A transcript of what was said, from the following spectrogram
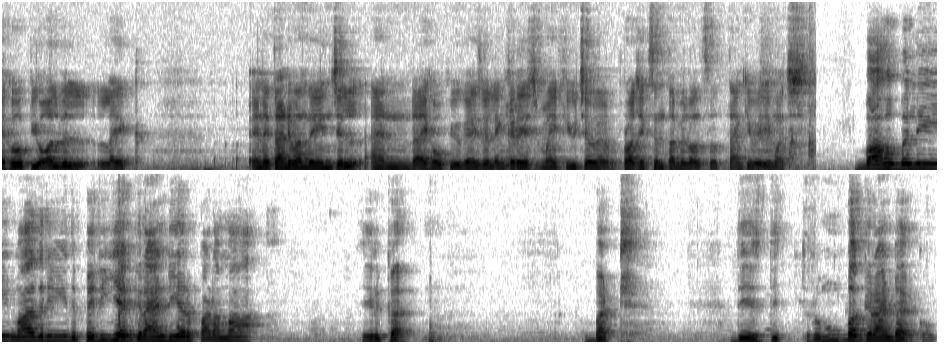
I hope you all will like என்னை தாண்டி வந்த angel and I hope you guys will encourage my future projects in Tamil also thank you very much Baahubali மாதிரி இது பெரிய கிராண்டியர் படமாக இருக்காது பட் திஸ் தி ரொம்ப கிராண்டாக இருக்கும்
